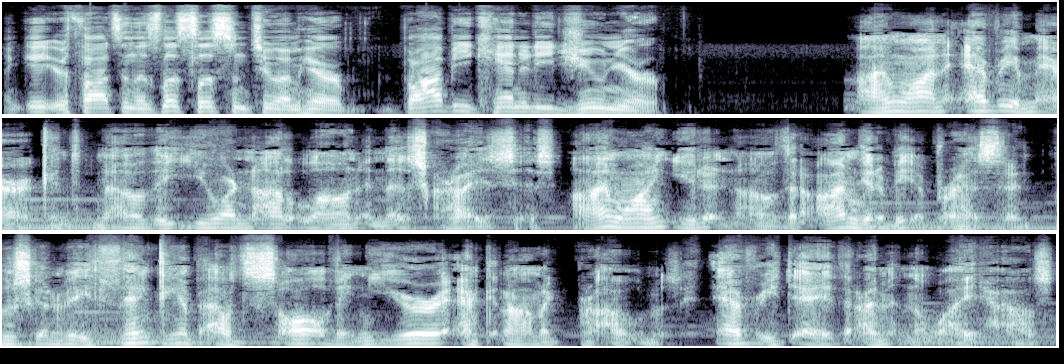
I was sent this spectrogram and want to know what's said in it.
Get your thoughts on this. Let's listen to him here. Bobby Kennedy Jr. I want every American to know that you are not alone in this crisis. I want you to know that I'm going to be a president who's going to be thinking about solving your economic problems every day that I'm in the White House.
